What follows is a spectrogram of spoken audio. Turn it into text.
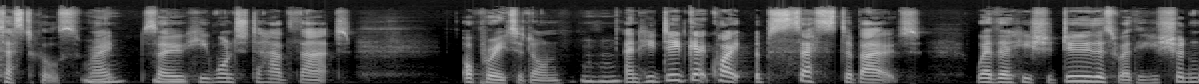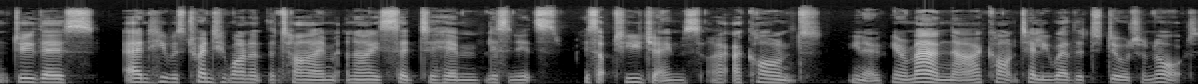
testicles, mm-hmm, right? So mm-hmm. he wanted to have that operated on. Mm-hmm. And he did get quite obsessed about whether he should do this, whether he shouldn't do this. And he was 21 at the time. And I said to him, listen, it's, it's up to you, James. I, I can't, you know, you're a man now. I can't tell you whether to do it or not.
